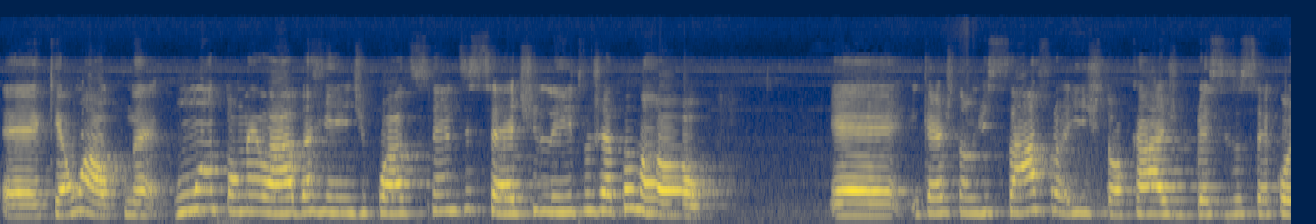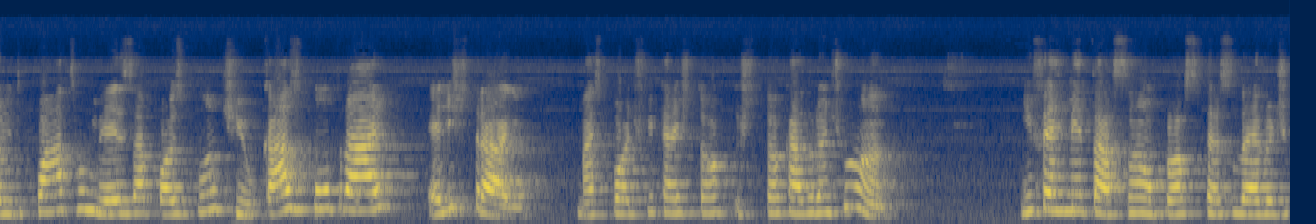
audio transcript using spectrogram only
é, que é um álcool, né? Uma tonelada rende 407 litros de etanol. É, em questão de safra e estocagem, precisa ser colhido quatro meses após o plantio. Caso contrário, ele estraga, mas pode ficar esto estocado durante o ano. Em fermentação, o processo leva de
